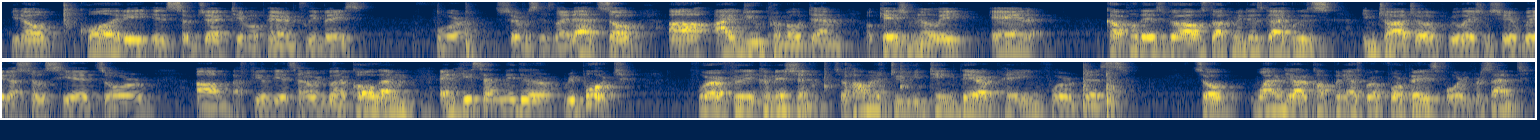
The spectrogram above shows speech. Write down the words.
you know, quality is subjective apparently based for services like that. So uh, I do promote them occasionally. And a couple days ago, I was talking with this guy who's in charge of relationship with associates or um, affiliates, however you're gonna call them, and he sent me the report for affiliate commission. So how much do you think they are paying for this? So one of the other company I work for pays 40%,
